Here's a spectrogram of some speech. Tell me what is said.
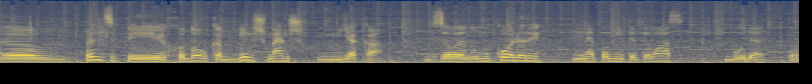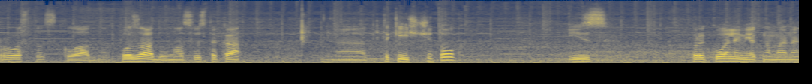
Е, в принципі, ходовка більш-менш м'яка. В зеленому кольорі не помітити вас буде просто складно. Позаду у нас ось така, е, такий щиток із прикольним, як на мене,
